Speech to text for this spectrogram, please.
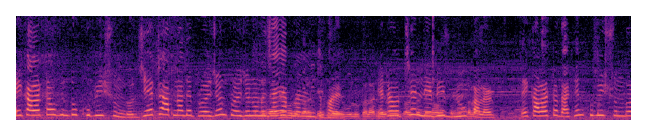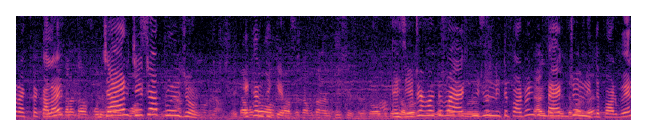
এই কালারটাও কিন্তু খুবই সুন্দর। যেটা আপনাদের প্রয়োজন প্রয়োজন অনুযায়ী আপনারা নিতে পারেন। এটা হচ্ছে নেভি ব্লু কালার এই কালারটা দেখেন খুবই সুন্দর একটা কালার যার যেটা প্রয়োজন। এখান থেকে। এই যেটা হয়তো বা এক দুজন নিতে পারবেন কিংবা একজন নিতে পারবেন।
